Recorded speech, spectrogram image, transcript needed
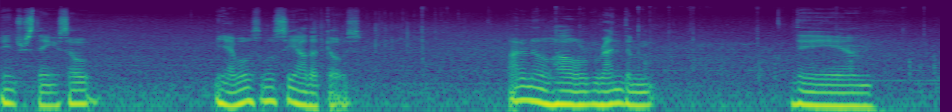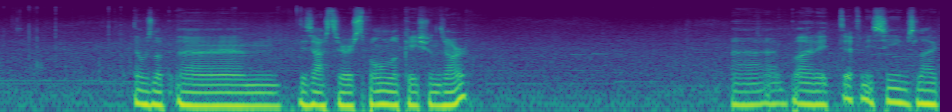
Interesting. So yeah we'll, we'll see how that goes. I don't know how random the um, those look um, disaster spawn locations are. Uh, but it definitely seems like,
